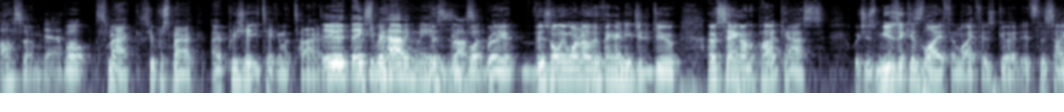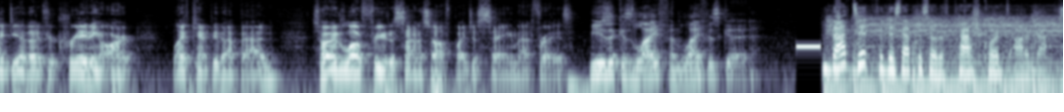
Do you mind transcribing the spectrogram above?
Awesome. Yeah. Well, smack, super smack. I appreciate you taking the time, Dude, thank This you for been- having me. This This is awesome. brilliant. There's only one other thing I need you to do. I was saying on the podcast, which is music is life and life is good. It's this idea that if you're creating art, life can't be that bad. So I would love for you to sign us off by just saying that phrase. Music is life, and life is good. That's it for this episode of Crash Chords Autographs.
